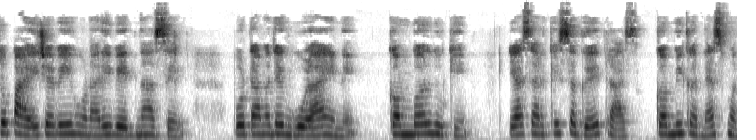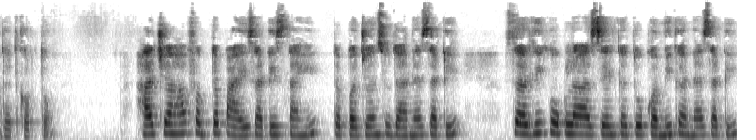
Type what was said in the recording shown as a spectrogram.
तो पाळीच्या वेळी होणारी वेदना असेल पोटामध्ये गोळा येणे कंबर दुखी यासारखे सगळे त्रास कमी करण्यास मदत करतो. हा चहा फक्त पाळीसाठीच नाही तर पचन सुधारण्यासाठी सर्दी खोकला असेल तर तो कमी करण्यासाठी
